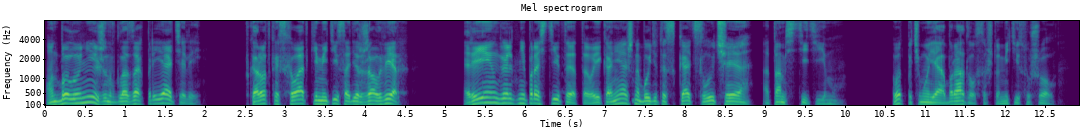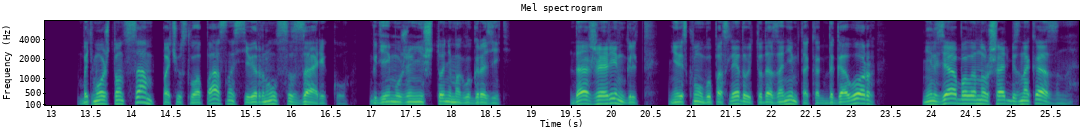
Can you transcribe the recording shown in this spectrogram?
Он был унижен в глазах приятелей. В короткой схватке Метис одержал верх, Рингольд не простит этого и, конечно, будет искать случая отомстить ему. Вот почему я обрадовался, что Метис ушел. Быть может, он сам почувствовал опасность и вернулся за реку, где ему уже ничто не могло грозить. Даже Рингольд не рискнул бы последовать туда за ним, так как договор нельзя было нарушать безнаказанно.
